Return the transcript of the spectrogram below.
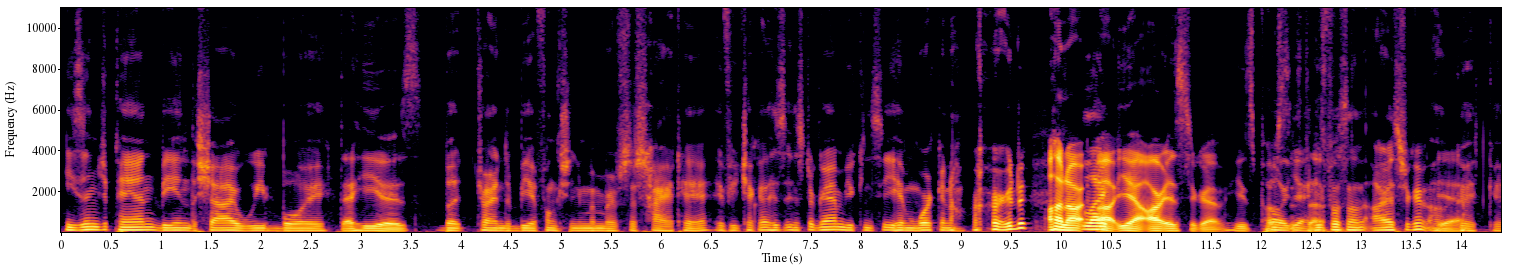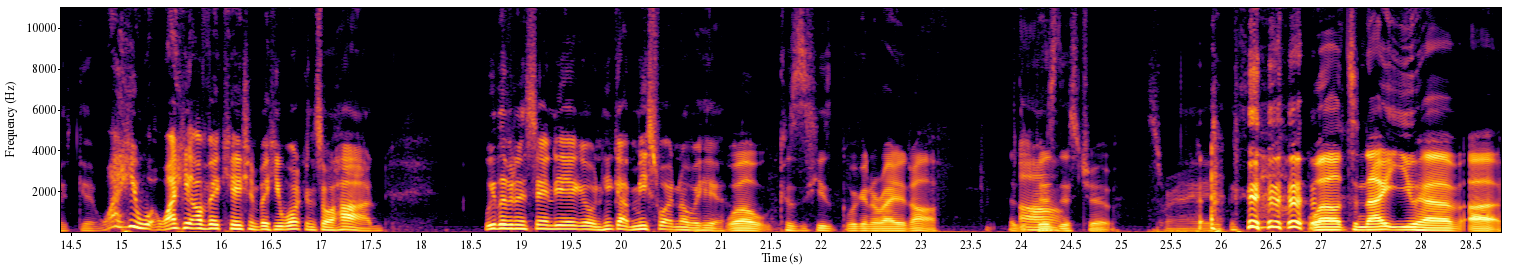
He's in Japan being the shy wee boy, That he is. But trying to be a functioning member of society. If you check out his Instagram, you can see him working hard. On our, Like- uh, yeah, our Instagram. He's posting. Oh yeah, stuff. he's posting on our Instagram. Oh Yeah. good, good, good. Why he why he on vacation but he working so hard? We living in San Diego and he got me sweating over here. well, because he's we're going to write it off as a Oh. business trip. That's right. well, tonight you have uh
